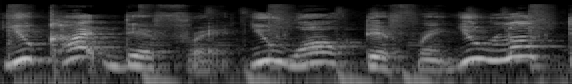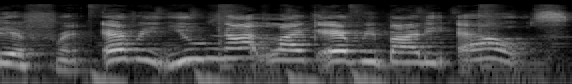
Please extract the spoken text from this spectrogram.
you cut different you walk different you look different every you not like everybody else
